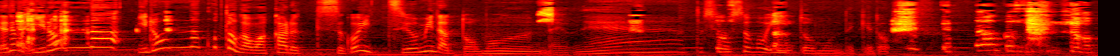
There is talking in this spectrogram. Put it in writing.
いやでもいろんないろんなことが分かるってすごい強みだと思うんだよね。私もすごいいいと思うんだけど。直子さんの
